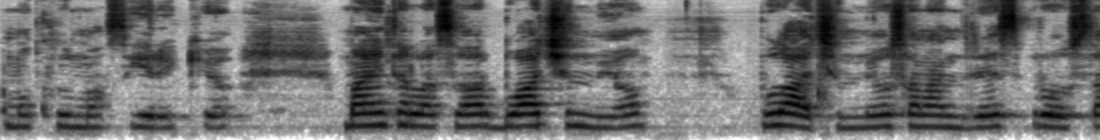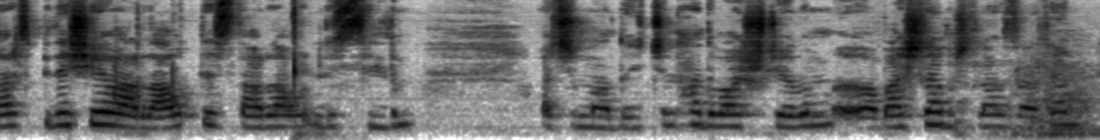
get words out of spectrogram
ama kurulması gerekiyor. Minetallas var. Bu açılmıyor. Bu da açılmıyor. San Andreas, Brawl Stars. Bir de şey vardı. Outlast vardı. Outlast sildim. Açılmadığı için. Hadi başlayalım. Ee, Başlamışlar zaten.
